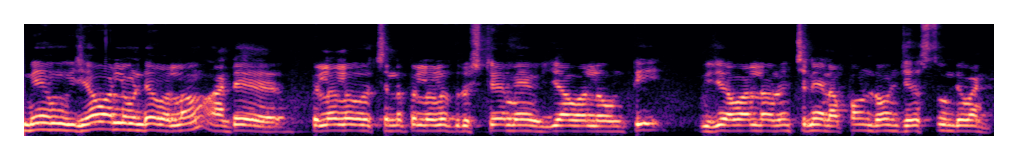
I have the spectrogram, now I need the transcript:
మేము విజయవాడలో ఉండేవాళ్ళం. అంటే పిల్లలు చిన్నపిల్లల దృష్ట్యా మేము విజయవాడలో ఉంటే విజయవాడలో నుంచి నేను అప్ అండ్ డౌన్ చేస్తూ ఉండేవాడిని.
